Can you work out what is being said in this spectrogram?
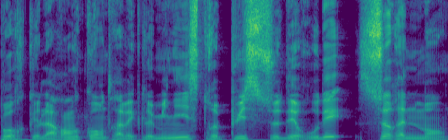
pour que la rencontre avec le ministre puisse se dérouler sereinement.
